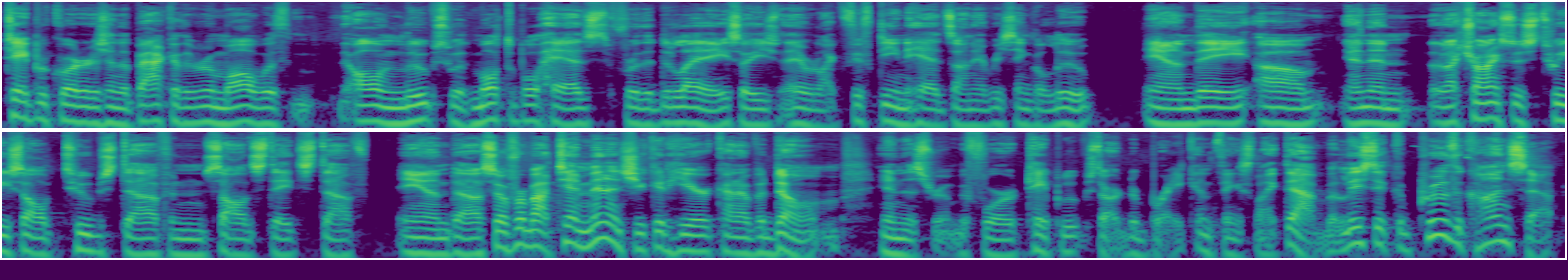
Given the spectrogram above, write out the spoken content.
tape recorders in the back of the room, all with all in loops with multiple heads for the delay. So each, they were like 15 heads on every single loop. And they um, and then electronics was Tweesol tube stuff and solid state stuff. And uh, so for about 10 minutes, you could hear kind of a dome in this room before tape loops started to break and things like that. But at least it could prove the concept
